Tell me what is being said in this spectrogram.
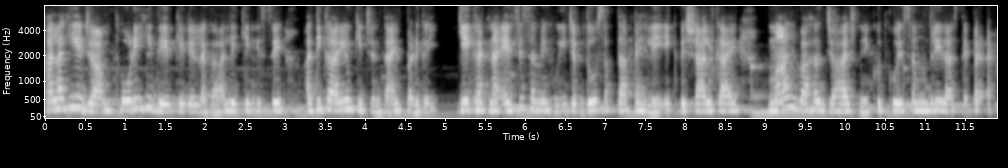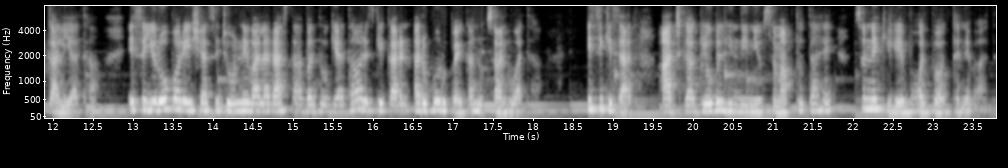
हालाँकि ये जाम थोड़ी ही देर के लिए लगा, लेकिन इससे अधिकारियों की चिंताएँ बढ़ गई। ये घटना ऐसे समय हुई जब दो सप्ताह पहले एक विशालकाय मालवाहक जहाज़ ने खुद को इस समुद्री रास्ते पर अटका लिया था। इससे यूरोप और एशिया से जोड़ने वाला रास्ता बंद हो गया था और इसके कारण अरबों रुपए का नुकसान हुआ था। इसी के साथ आज का ग्लोबल हिंदी न्यूज़ समाप्त होता है। सुनने के लिए बहुत बहुत धन्यवाद।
